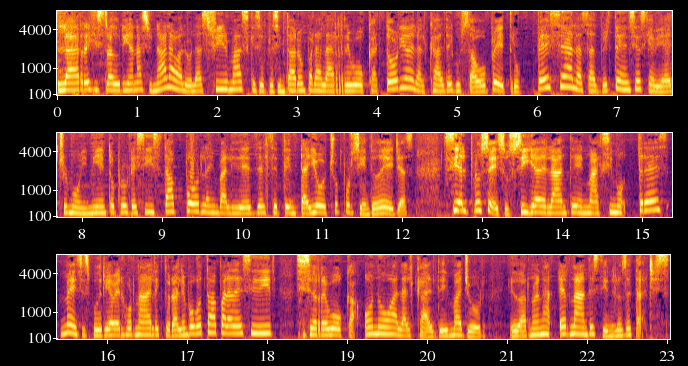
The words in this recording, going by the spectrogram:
La Registraduría Nacional avaló las firmas que se presentaron para la revocatoria del alcalde Gustavo Petro, pese a las advertencias que había hecho el movimiento progresista por la invalidez del 78% de ellas. Si el proceso sigue adelante en máximo tres meses, podría haber jornada electoral en Bogotá para decidir si se revoca o no al alcalde mayor. Eduardo Hernández tiene los detalles.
